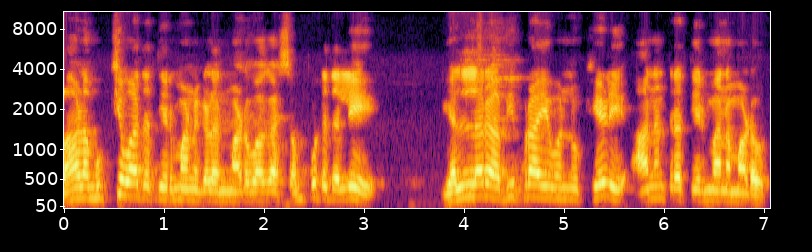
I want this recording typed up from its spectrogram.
ಬಹಳ ಮುಖ್ಯವಾದ ತೀರ್ಮಾನಗಳನ್ನು ಮಾಡುವಾಗ ಸಂಪುಟದಲ್ಲಿ ಎಲ್ಲರ ಅಭಿಪ್ರಾಯವನ್ನು ಕೇಳಿ ಆನಂತರ ತೀರ್ಮಾನ ಮಾಡೋರು.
